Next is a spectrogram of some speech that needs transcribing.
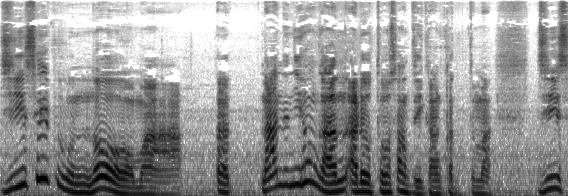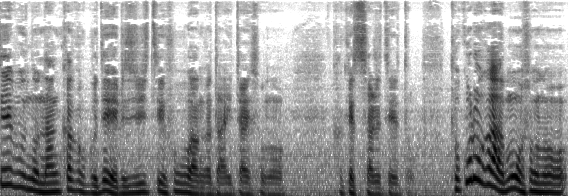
G7 の、まあ、なんで日本があれを通さんといかんかって、まあ、G7 の何カ国で LGBT 法案が大体その、可決されてると。ところが、もうその、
